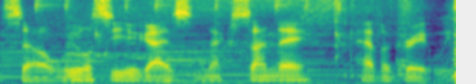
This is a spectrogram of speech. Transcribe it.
So we will see you guys next Sunday. Have a great week.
